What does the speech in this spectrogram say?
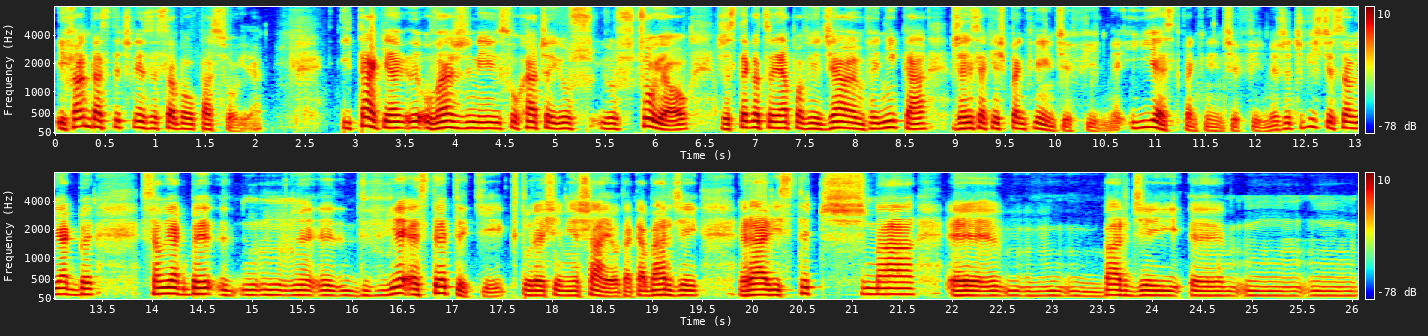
i fantastycznie ze sobą pasuje. I tak, jak uważni słuchacze już, już czują, że z tego, co ja powiedziałem, wynika, że jest jakieś pęknięcie w filmie. I jest pęknięcie w filmie. Rzeczywiście są jakby, są jakby mm, dwie estetyki, które się mieszają. Taka bardziej realistyczna, y, bardziej, y, mm,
